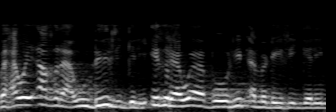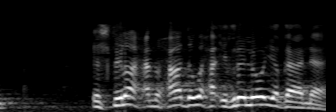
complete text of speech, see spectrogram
waxa weye aqraa wuu dhiirigeliyey. Iqraa waa boorin ama dhiirigelin? Isilaaxa nuxaadda waxaa iqre loo yaqaanaa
